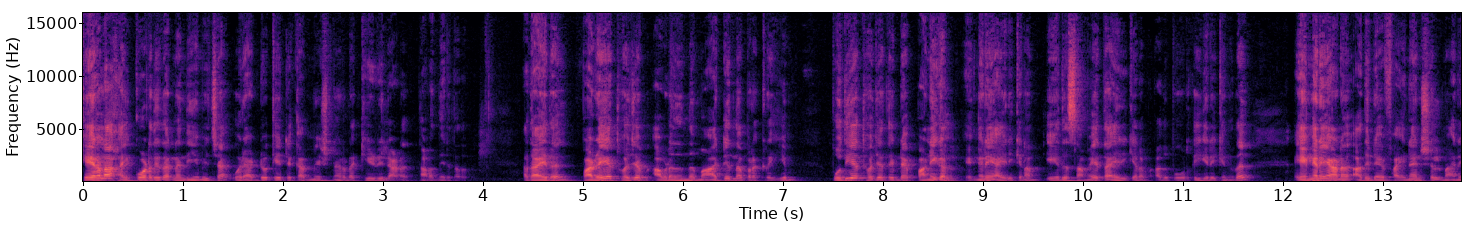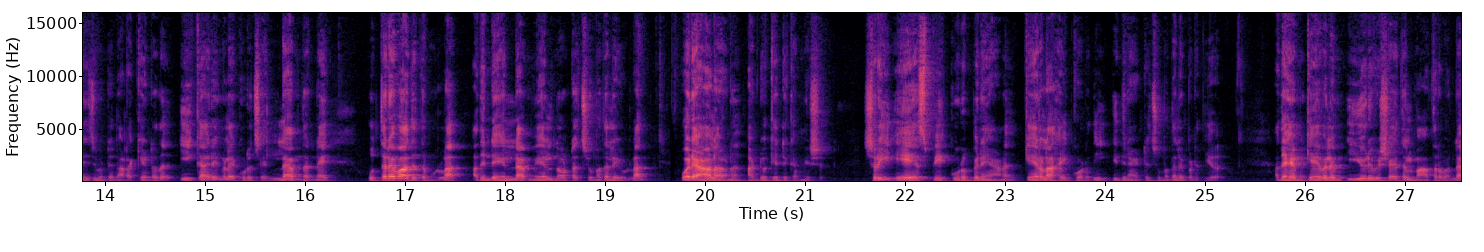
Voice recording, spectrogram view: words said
കേരള ഹൈക്കോടതി തന്നെ നിയമിച്ച ഒരു അഡ്വക്കേറ്റ് കമ്മീഷണറുടെ കീഴിലാണ് നടന്നിരുന്നത്. അതായത് പഴയ ധ്വജം അവിടെ നിന്ന് മാറ്റുന്ന പ്രക്രിയയും പുതിയ ധ്വജത്തിന്റെ പണികൾ എങ്ങനെയായിരിക്കണം ഏത് സമയത്തായിരിക്കണം അത് പൂർത്തീകരിക്കുന്നത് എങ്ങനെയാണ് അതിന്റെ ഫൈനാൻഷ്യൽ മാനേജ്മെന്റ് നടക്കേണ്ടത് ഈ കാര്യങ്ങളെക്കുറിച്ചെല്ലാം തന്നെ ഉത്തരവാദിത്തമുള്ള അതിന്റെ എല്ലാ മേൽനോട്ട ചുമതലയുള്ള ഒരാളാണ് advocate commission. Shri A S P കുറുപ്പിനെയാണ് കേരള ഹൈക്കോടതി ഇതിനായിട്ട് ചുമതലപ്പെടുത്തിയത്. അദ്ദേഹം കേവലം ഈ ഒരു വിഷയത്തിൽ മാത്രമല്ല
